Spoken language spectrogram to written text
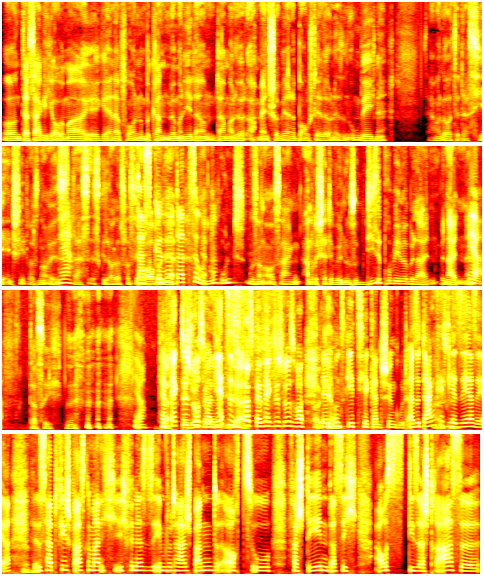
Und das sage ich auch immer äh, gerne Freunden und Bekannten, wenn man hier da und da mal hört, ach Mensch, schon wieder eine Baustelle und es ist ein Umweg, ne? Sagen wir Leute, das hier entsteht was Neues. Ja. Das ist genau das, was wir das brauchen. Das gehört ja? dazu. Ja. Ne? Und muss man auch sagen, andere Städte würden uns um diese Probleme beneiden. beneiden ne? Ja, dass ich. Ne? Ja, perfektes ja, Schlusswort. Jetzt ist ja. es das perfekte Schlusswort, okay. denn uns geht es hier ganz schön gut. Also danke Alles dir klar. sehr, sehr. Ja. Es hat viel Spaß gemacht. Ich, ich finde, es ist eben total spannend, auch zu verstehen, dass sich aus dieser Straße,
